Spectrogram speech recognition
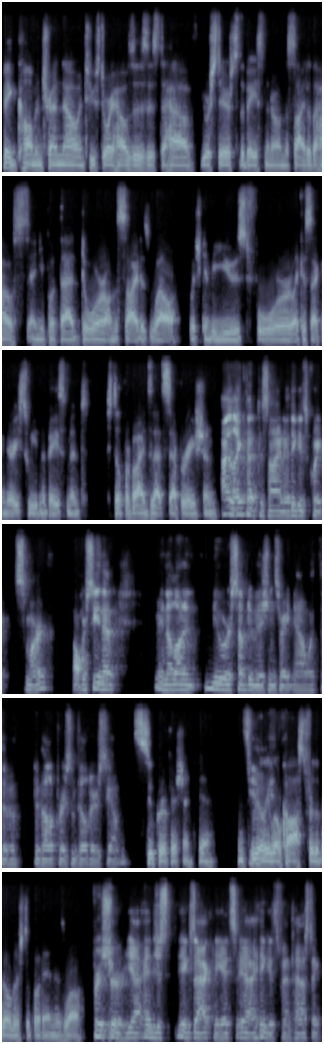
big common trend now in two story houses is to have your stairs to the basement are on the side of the house and you put that door on the side as well, which can be used for like a secondary suite in the basement. Still provides that separation. I like that design. I think it's quite smart. Oh. We're seeing that in a lot of newer subdivisions right now with the developers and builders. Yeah. Super efficient. Yeah. It's yeah. really low cost for the builders to put in as well. For sure. Yeah. And just exactly. It's, yeah, I think it's fantastic.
